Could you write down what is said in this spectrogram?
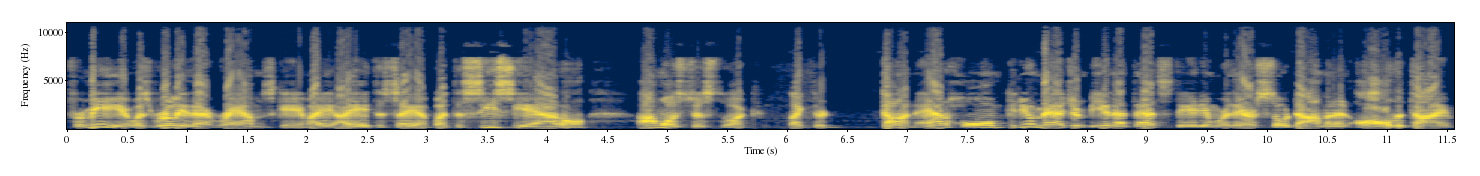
For me, it was really that Rams game. I, I hate to say it, but to see Seattle almost just look like they're done at home. Can you imagine being at that stadium where they are so dominant all the time?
